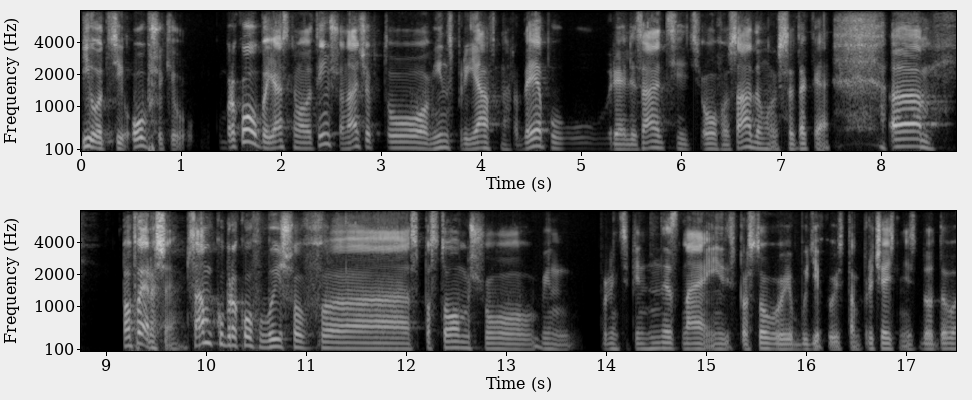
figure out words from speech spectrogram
І от ці обшуки Кубракова пояснювали тим, що, начебто, він сприяв нардепу у реалізації цього задуму і все таке. Е, по-перше, сам Кубраков вийшов е, з постом, що він. В принципі, не знає і спростовує будь-яку там причетність до, до,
